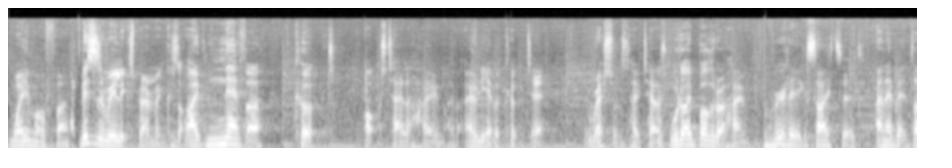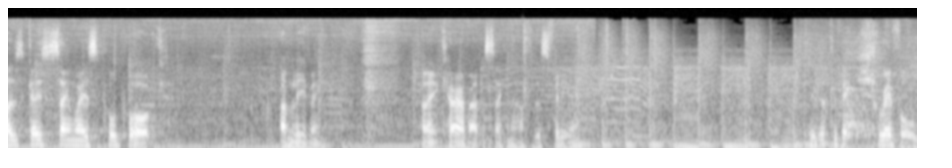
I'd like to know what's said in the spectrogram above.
way more fun. This is a real experiment because I've never cooked oxtail at home. I've only ever cooked it in restaurants and hotels. Would I bother at home? I'm really excited. And if it does goes the same way as the pulled pork, I'm leaving. I don't care about the second half of this video. They look a bit shriveled.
